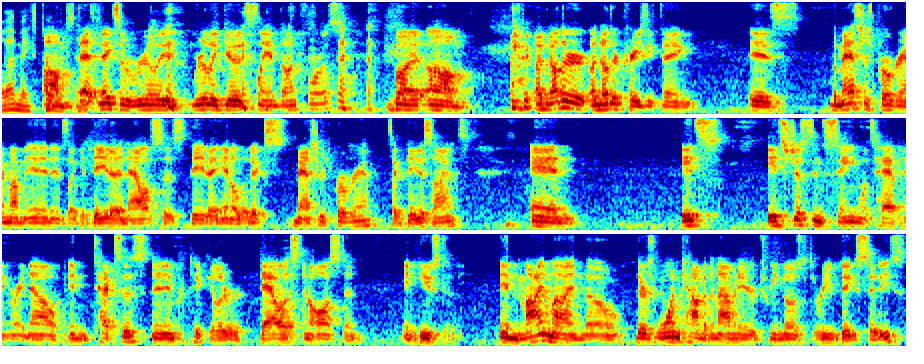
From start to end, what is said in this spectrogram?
Well, that makes um, sense. That makes a really really good slam dunk for us. But um, another another crazy thing is the master's program I'm in is like a data analysis, data analytics master's program. It's like data science. And it's it's just insane what's happening right now in Texas and in particular Dallas and Austin and Houston. In my mind though, there's one common denominator between those three big cities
